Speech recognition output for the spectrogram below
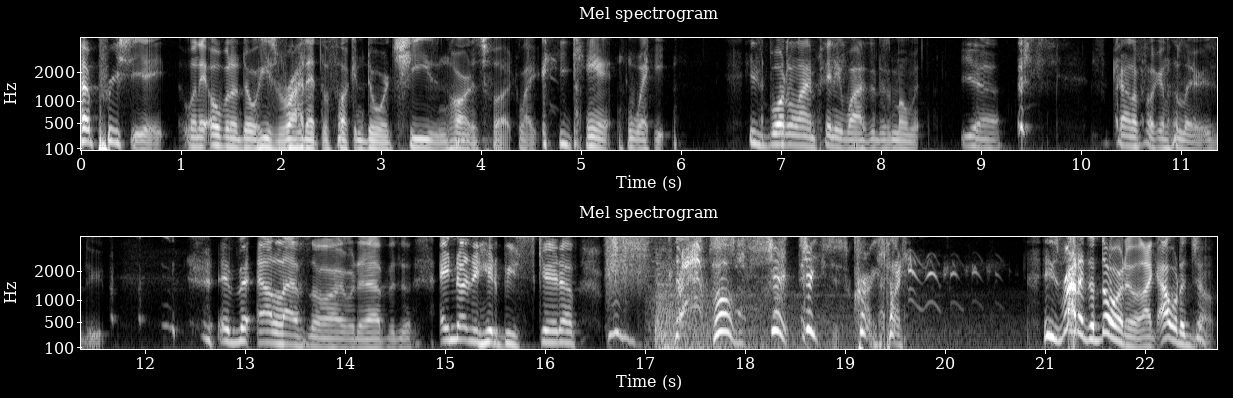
appreciate when they open the door, he's right at the fucking door, cheesing hard as fuck. Like he can't wait. He's borderline Pennywise at this moment. Yeah, It's kind of fucking hilarious, dude. it, I laugh so hard when it happens. Ain't nothing here to be scared of. Oh shit, Jesus Christ. Like he's right at the door though. Like I would have jumped.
